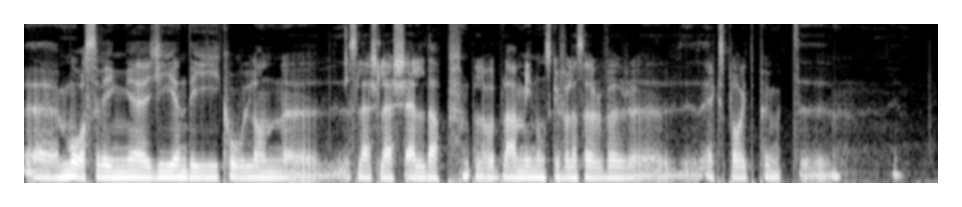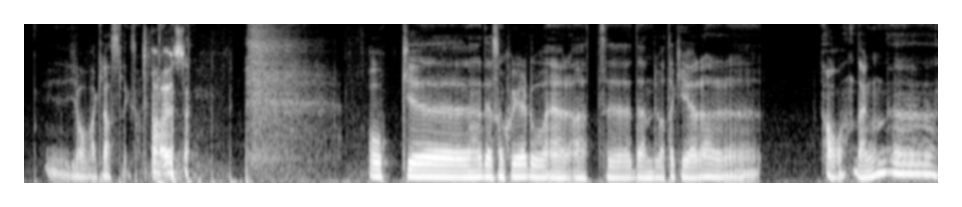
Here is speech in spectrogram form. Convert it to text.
eh, Måsving eh, JND kolon eh, slash slash eldapp bla bla bla min ondskefulla server eh, exploit punkt eh, Java-klass liksom. Ja, just det. Och eh, det som sker då är att eh, den du attackerar, eh, ja, den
